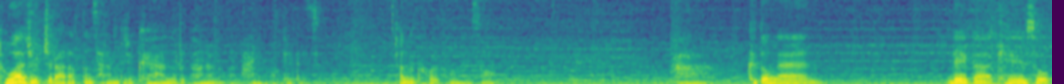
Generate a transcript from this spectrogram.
도와줄 줄 알았던 사람들이 괴한으로 변하는 걸 많이 보게 되죠. 저는 그걸 보면서 아, 그동안 내가 계속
